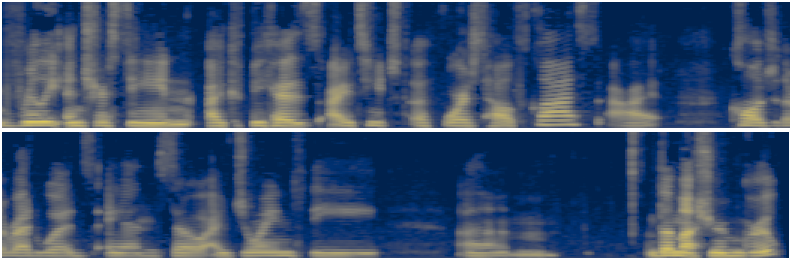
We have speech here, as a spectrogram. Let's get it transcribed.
really interesting I, because I teach a forest health class at College of the Redwoods, and so I joined the um, the mushroom group,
